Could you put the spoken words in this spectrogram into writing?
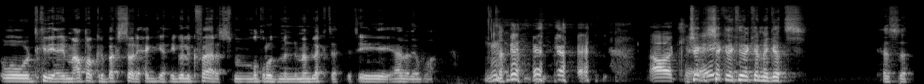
وكذا يعني معطوك ال backstory حقه يقول لك فارس مطرود من مملكته قلت إيه هذا اللي ابغاه أوكي. شكل شكله كذا كأنه Guts تحسه.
